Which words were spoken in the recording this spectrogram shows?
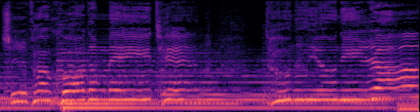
只盼活的每一天都能有你让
